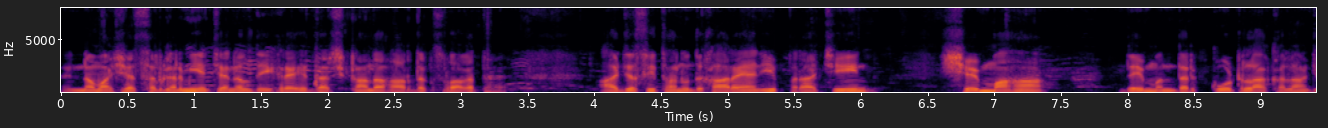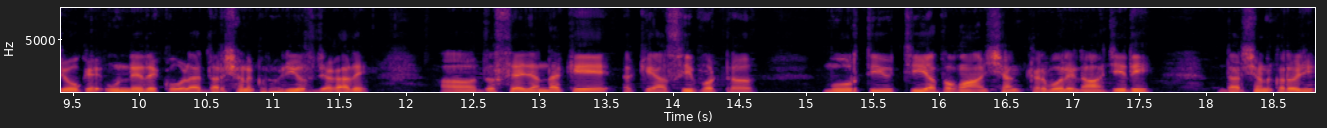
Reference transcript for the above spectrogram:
ਨਵਾਂ ਸ਼ਹਿਰ ਸਰਗਰਮੀਆਂ ਚੈਨਲ ਦੇਖ ਰਹੇ ਦਰਸ਼ਕਾਂ ਦਾ ਹਾਰਦਿਕ ਸਵਾਗਤ ਹੈ। ਅੱਜ ਅਸੀਂ ਤੁਹਾਨੂੰ ਦਿਖਾ ਰਹੇ ਹਾਂ ਜੀ ਪ੍ਰਾਚੀਨ ਸ਼ਿਵ ਮਹਾ ਦੇ ਮੰਦਿਰ ਕੋਟਲਾ ਕਲਾਂ, ਜੋ ਕਿ ਊਨੇ ਦੇ ਕੋਲ ਹੈ, ਦਰਸ਼ਨ ਕਰੋ ਜੀ ਉਸ ਜਗ੍ਹਾ ਦੇ। ਦੱਸਿਆ ਜਾਂਦਾ ਕਿ 81 ਫੁੱਟ ਮੂਰਤੀ ਉੱਚੀ ਆ ਭਗਵਾਨ ਸ਼ੰਕਰ ਭੋਲੇਨਾਥ ਜੀ ਦੀ। ਦਰਸ਼ਨ ਕਰੋ ਜੀ।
